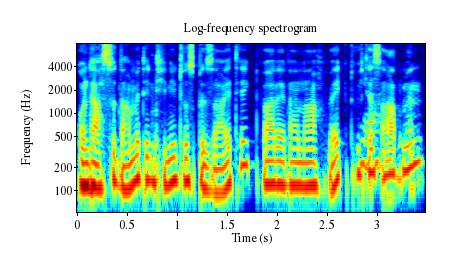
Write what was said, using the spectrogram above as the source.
Und hast du damit den Tinnitus beseitigt? War der danach weg durch das Ja. Atmen?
